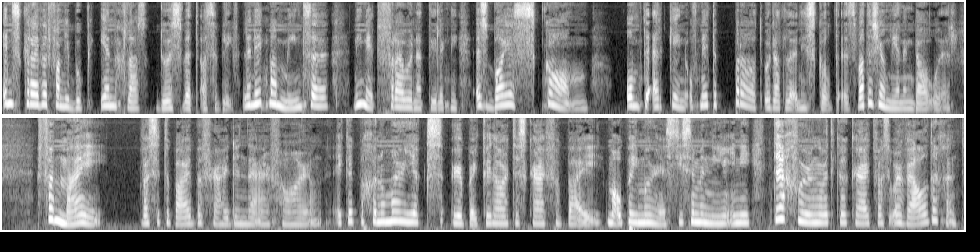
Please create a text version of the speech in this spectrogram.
en skrywer van die boek Een glas dooswit asseblief. Lenet, maar mense, nie net vroue natuurlik nie, is baie skaam om te erken of net te praat oor dat hulle in die skuld is. Wat is jou mening daaroor? Vir my was dit 'n baie bevrydende ervaring. Ek het begin om 'n reeks rubrieke daar te skryf verby, maar op 'n humoristiese manier en die terugvoeringe wat ek gekry het was oorweldigend.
